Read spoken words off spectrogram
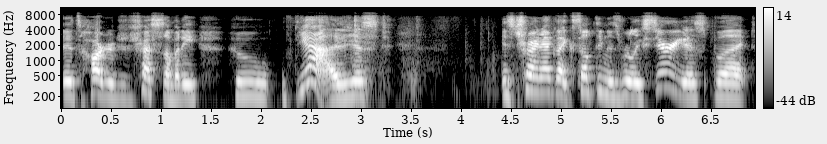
It's harder to trust somebody who, yeah, just is trying to act like something is really serious, but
